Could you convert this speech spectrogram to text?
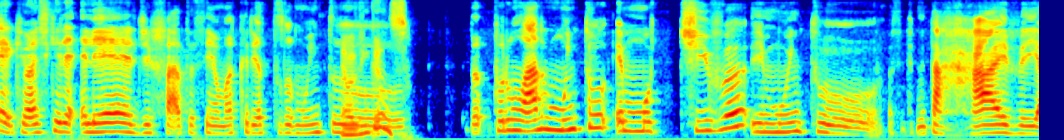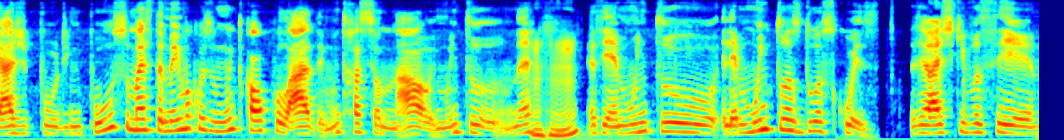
É, que eu acho que ele, ele é, de fato, assim, é uma criatura muito... É uma vingança. Por um lado, muito emo... ativa e muito. Assim, tem muita raiva e age por impulso, mas também uma coisa muito calculada, e muito racional e muito. né? Uhum. Assim, é muito. Ele é muito as duas coisas. Eu acho que você.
